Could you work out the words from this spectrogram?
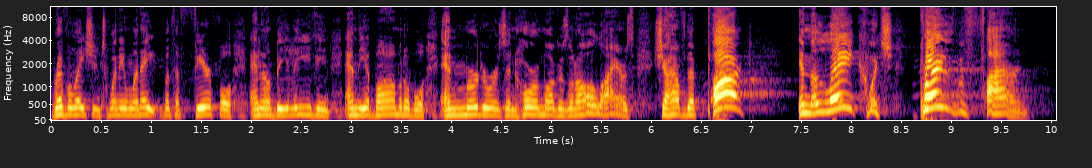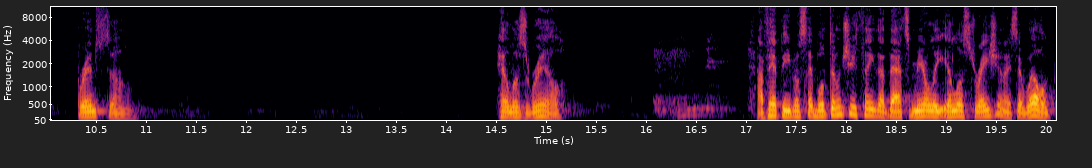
Revelation 21, 8, but the fearful and unbelieving and the abominable and murderers and whoremongers and all liars shall have their part in the lake which burns with fire and brimstone. Hell is real. I've had people say, well, don't you think that that's merely illustration? I said, well,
